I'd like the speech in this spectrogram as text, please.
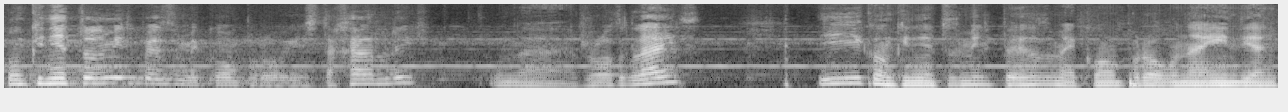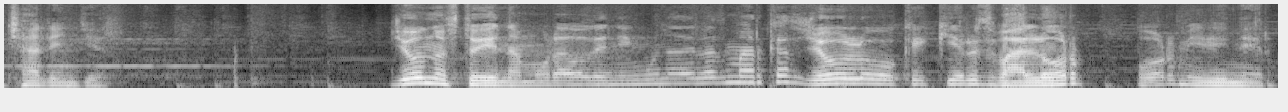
Con 500 mil pesos me compro esta Harley, una Road Glide, y con 500 mil pesos me compro una Indian Challenger. Yo no estoy enamorado de ninguna de las marcas, yo lo que quiero es valor por mi dinero.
